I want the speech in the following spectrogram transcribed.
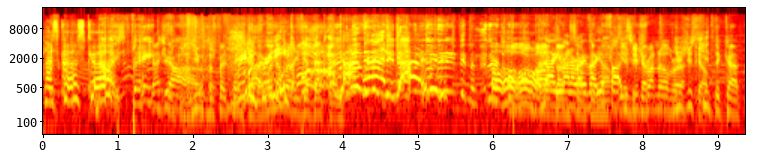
Nice go, let's go. Nice paint That's a job. beautiful paint. Really job. I pretty. wonder where I get that oh, I from. haven't run, anything. I haven't done anything. Oh, oh, oh, oh no, you ran over, you're fucked. You just run over You just hit the cup.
